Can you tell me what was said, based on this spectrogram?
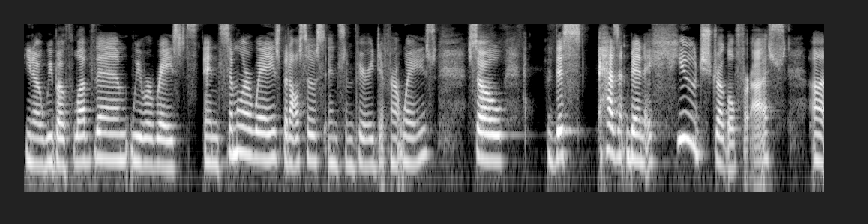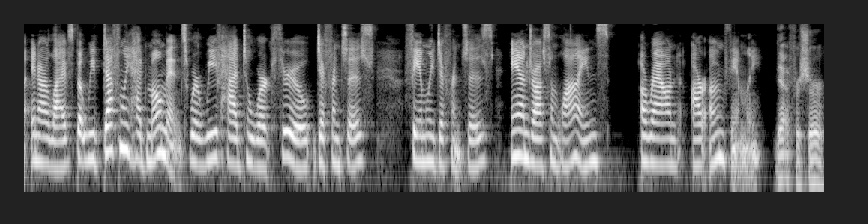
You know, we both love them. We were raised in similar ways, but also in some very different ways. So, this hasn't been a huge struggle for us uh, in our lives, but we've definitely had moments where we've had to work through differences, family differences, and draw some lines around our own family. Yeah, for sure.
